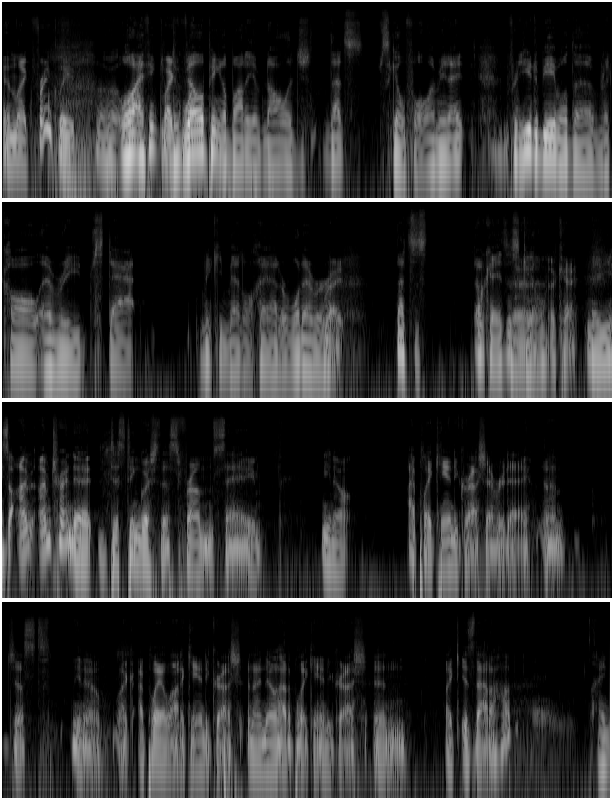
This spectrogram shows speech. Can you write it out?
and like frankly, uh, well, I think like developing what, a body of knowledge that's skillful. I mean, I, for you to be able to recall every stat Mickey Mantle had or whatever, right? That's Okay, it's a Uh, skill. okay. Maybe. So I'm I'm trying to distinguish this from say, you know, I play Candy Crush every day, and I'm just you know like I play a lot of Candy Crush, and I know how to play Candy Crush, and like is that a hobby? I,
